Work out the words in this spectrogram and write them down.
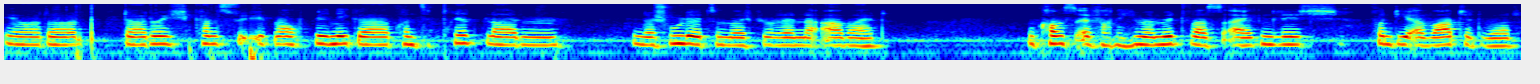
Ja, da, dadurch kannst du eben auch weniger konzentriert bleiben. In der Schule zum Beispiel oder in der Arbeit. Und kommst einfach nicht mehr mit, was eigentlich von dir erwartet wird.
